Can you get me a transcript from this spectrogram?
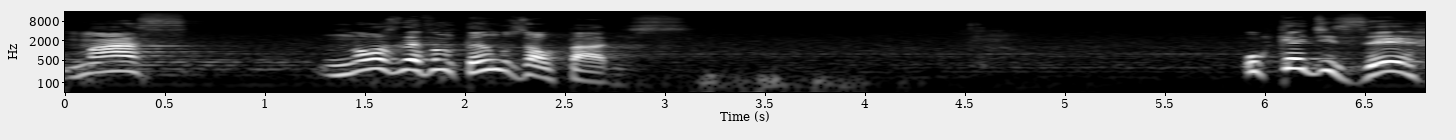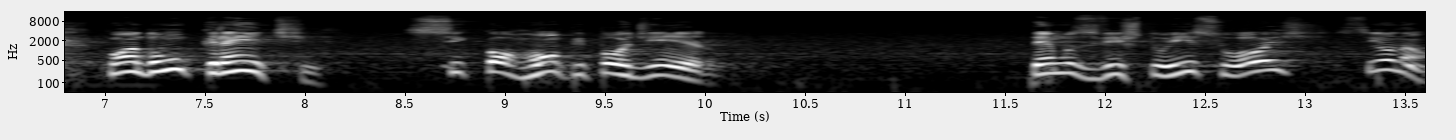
mas nós levantamos altares. O que dizer quando um crente se corrompe por dinheiro? Temos visto isso hoje, sim ou não?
